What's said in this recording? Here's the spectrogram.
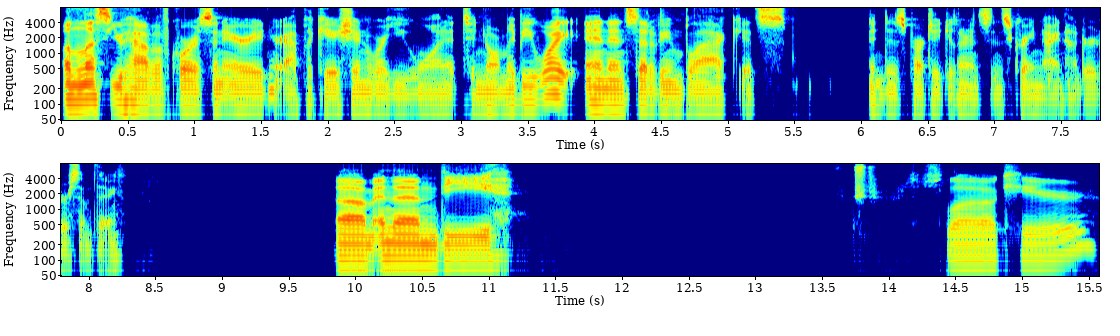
Unless you have, of course, an area in your application where you want it to normally be white, and instead of being black, it's in this particular instance gray 900 or something. Um, and then the slug here.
